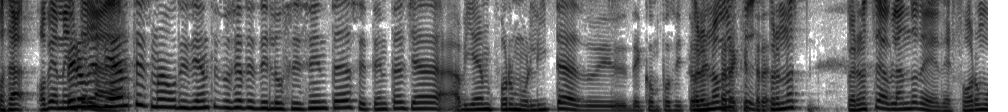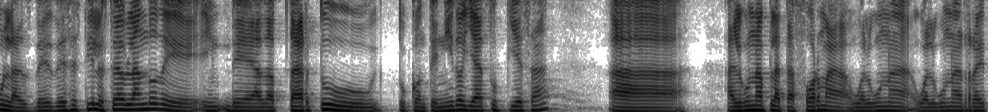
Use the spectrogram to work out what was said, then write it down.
O sea, obviamente. Pero desde antes, Mau, desde antes, o sea, desde los 60, 70 ya habían formulitas de compositores. Pero no, para estoy, pero no, pero no estoy hablando de, de fórmulas de, de, ese estilo, estoy hablando de, de adaptar tu, tu contenido ya, tu pieza, a, alguna plataforma o alguna, o alguna red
